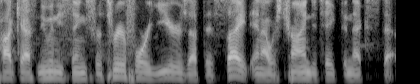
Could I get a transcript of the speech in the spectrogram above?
podcasting, doing these things for three or four years at this site. And I was trying to take the next step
